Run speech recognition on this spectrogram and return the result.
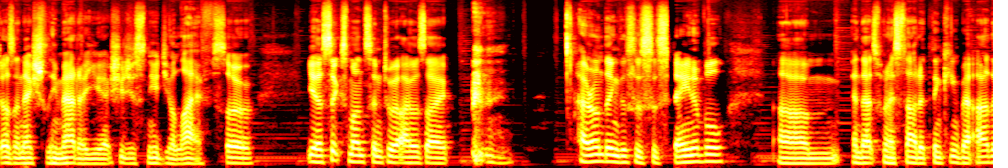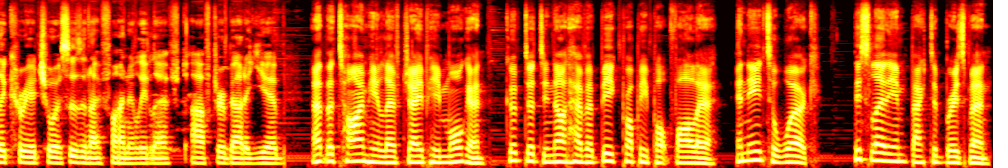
doesn't actually matter. You actually just need your life. So yeah, six months into it, I was like, I don't think this is sustainable. Um, and that's when I started thinking about other career choices, and I finally left after about a year. At the time he left JP Morgan, Gupta did not have a big property portfolio and needed to work. This led him back to Brisbane.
